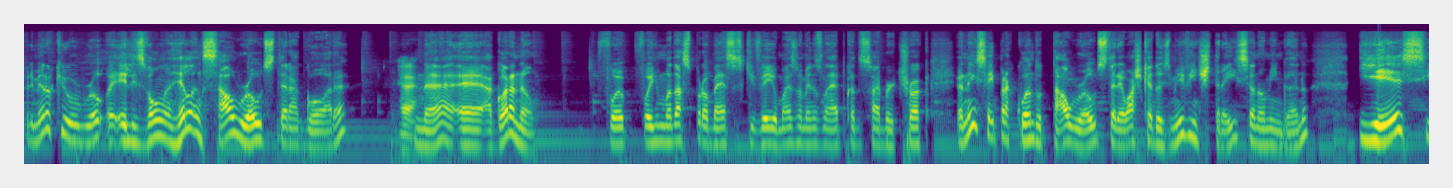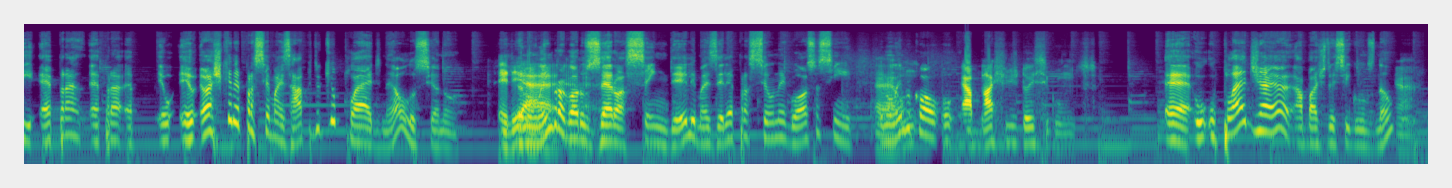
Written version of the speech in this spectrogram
Primeiro que o eles vão relançar o Roadster agora, é. né? É, agora não foi, foi uma das promessas que veio mais ou menos na época do Cybertruck. Eu nem sei para quando tá o Roadster, eu acho que é 2023, se eu não me engano. E esse é para é para é, eu, eu, eu, acho que ele é para ser mais rápido que o Plaid, né, Luciano? Ele eu é, não lembro agora o 0 a 100 dele, mas ele é para ser um negócio assim. eu não é, lembro um, qual. O, é abaixo de 2 segundos. É, o, o Plaid já é abaixo de 2 segundos, não? É.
